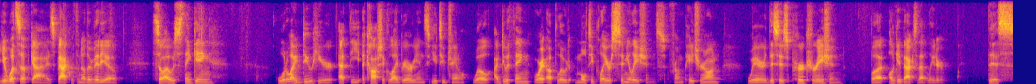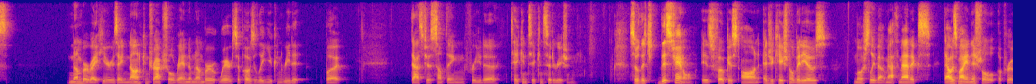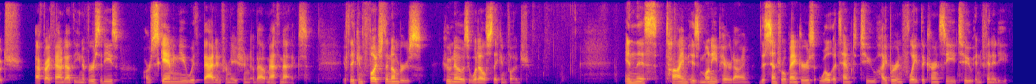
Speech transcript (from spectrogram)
Yo, what's up guys? Back with another video. So I was thinking, what do I do here at the Akashic Librarians YouTube channel? Well, I do a thing where I upload multiplayer simulations from Patreon, where this is per creation, but I'll get back to that later. This number right here is a non-contractual random number where supposedly you can read it, but that's just something for you to take into consideration. So this, this channel is focused on educational videos, mostly about mathematics. That was my initial approach after I found out the universities are scamming you with bad information about mathematics. If they can fudge the numbers, who knows what else they can fudge. In this time is money paradigm, the central bankers will attempt to hyperinflate the currency to infinity.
